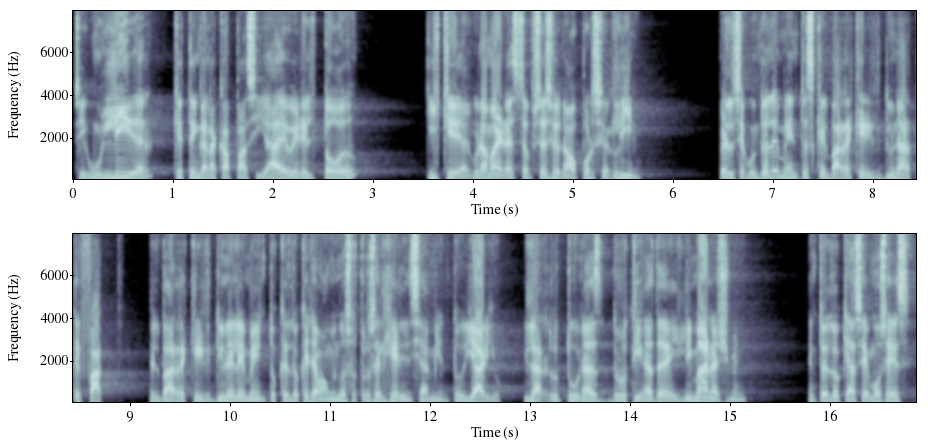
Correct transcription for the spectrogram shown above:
¿sí? Un líder que tenga la capacidad de ver el todo y que de alguna manera esté obsesionado por ser lean. Pero el segundo elemento es que él va a requerir de un artefacto. él va a requerir de un elemento que es lo que llamamos nosotros el gerenciamiento diario y las rutinas, rutinas de daily management. Entonces lo que hacemos es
